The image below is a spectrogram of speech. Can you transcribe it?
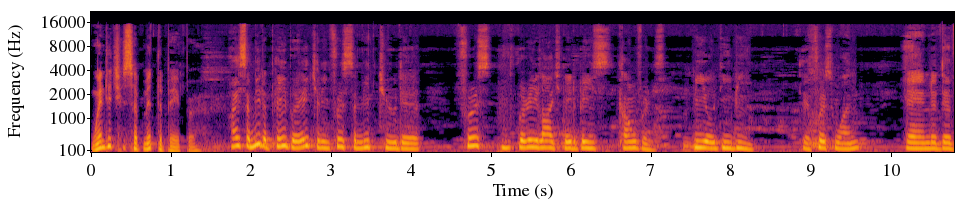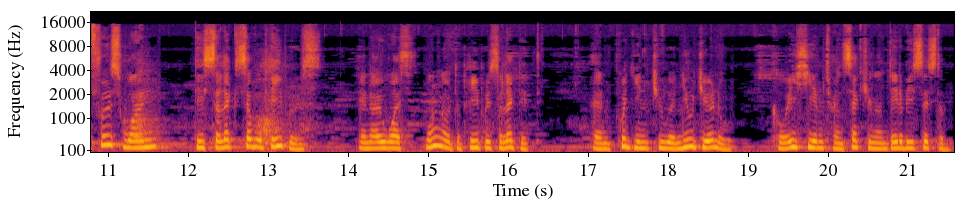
When did you submit the paper? I submit a paper actually first submit to the first very large database conference, VLDB, the first one. And the first one, they select several papers, and I was one of the papers selected and put into a new journal called ACM Transaction and Database System.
